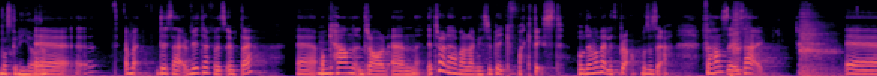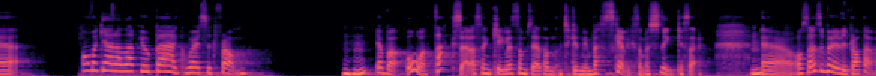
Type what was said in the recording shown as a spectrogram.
Vad ska ni göra? Eh, det är så här, vi träffades ute. Eh, Mm. Och han drar en, jag tror det här var en raggningsreplik faktiskt. Och den var väldigt bra måste jag säga. För han säger så här. Eh, oh my god I love your bag, where's it from? Mhm. Jag bara, åh tack så här. Alltså en kille som säger att han tycker att min väska liksom är snygg. Så. Mm. Eh, och sen så började vi prata.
